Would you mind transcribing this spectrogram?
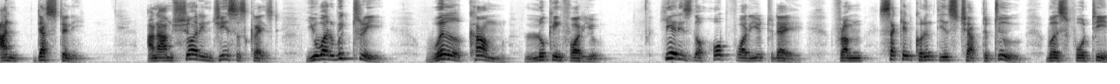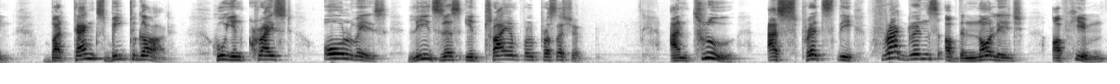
and destiny. And I'm sure in Jesus Christ, your victory will come looking for you. Here is the hope for you today from 2 Corinthians chapter 2 verse 14. But thanks be to God who in Christ always leads us in triumphal procession, and through us spreads the fragrance of the knowledge of Him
